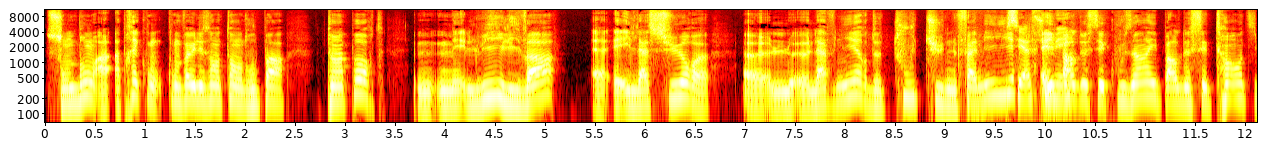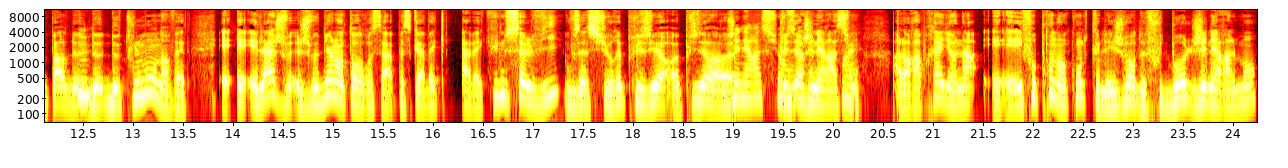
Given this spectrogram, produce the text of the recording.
sont bons. Après, qu'on veuille les entendre ou pas, peu importe. Mais lui, il y va euh, et il assure euh, l'avenir de toute une famille. Et il parle de ses cousins, il parle de ses tantes, il parle de, mm. de, tout le monde en fait. Et, là, je, je, veux bien l'entendre ça, parce qu'avec avec une seule vie, vous assurez plusieurs, euh, plusieurs euh, générations. Plusieurs générations. Alors après, il y en a, et, il faut prendre en compte que les joueurs de football, généralement,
